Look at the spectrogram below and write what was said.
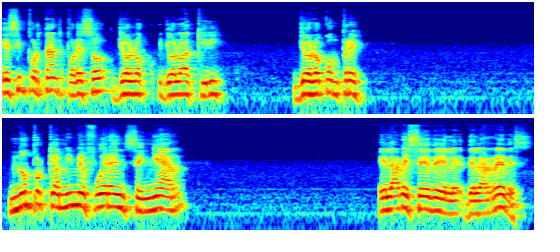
es importante, por eso yo lo, yo lo adquirí, yo lo compré. No porque a mí me fuera a enseñar el ABC de, las redes,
